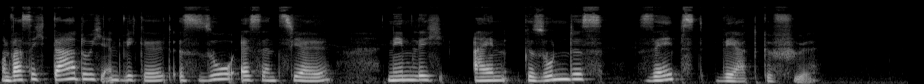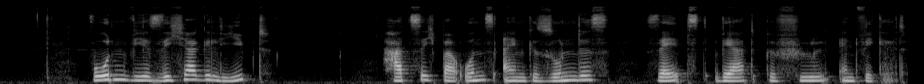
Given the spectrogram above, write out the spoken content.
Und was sich dadurch entwickelt, ist so essentiell, nämlich ein gesundes Selbstwertgefühl. Wurden wir sicher geliebt, hat sich bei uns ein gesundes Selbstwertgefühl entwickelt.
